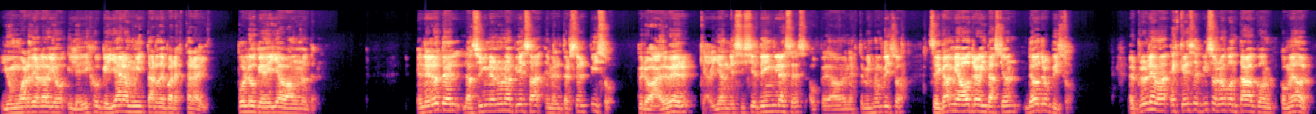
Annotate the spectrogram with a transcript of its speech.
y un guardia la vio y le dijo que ya era muy tarde para estar ahí, por lo que ella va a un hotel. En el hotel le asignan una pieza en el tercer piso, pero al ver que habían 17 ingleses hospedados en este mismo piso, se cambia a otra habitación de otro piso. El problema es que ese piso no contaba con comedor,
